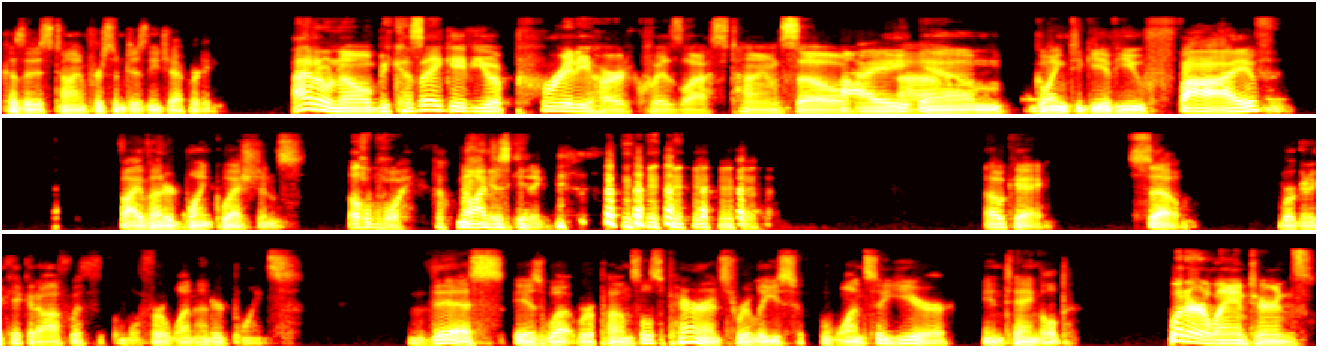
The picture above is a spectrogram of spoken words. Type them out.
Because it is time for some Disney Jeopardy. I don't know because I gave you a pretty hard quiz last time. So I uh, am going to give you five 500 point questions. Oh boy. No, I'm just kidding. Okay. So we're going to kick it off with for 100 points. This is what Rapunzel's parents release once a year in Tangled. what are lanterns?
